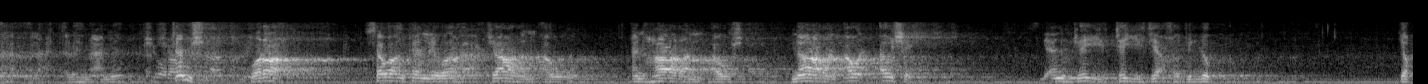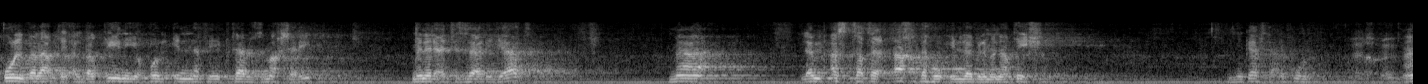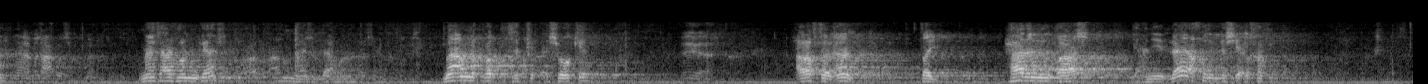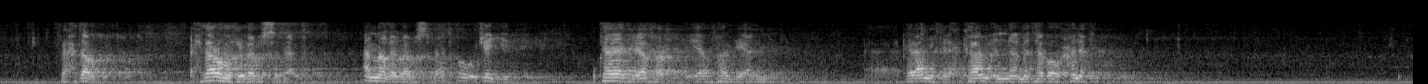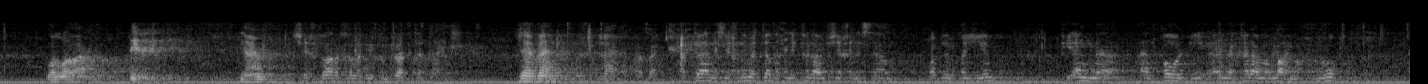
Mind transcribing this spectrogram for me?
البهيمة العمياء؟ تمشي وراء. سواء كان اللي وراها أحجارا أو أنهارا أو نارا أو, أو شيء. لأنه جيد جيد يأخذ باللب. يقول البلاقي البلقيني يقول إن في كتاب الزمخشري من الاعتزاليات ما لم أستطع أخذه إلا بالمناقيش. المنقاش تعرفونه أه؟ ما تعرفون المنقاش؟ ما عمرك بطة شوكة؟ عرفته الآن؟ طيب. هذا النقاش يعني لا يأخذ إلا الشيء الخفي. فاحذره احذره في باب الصفات. أما غير باب الصفات فهو جيد. وكذلك يظهر يظهر لي يعني كلامي في الأحكام أن مذهبه حنفي. والله أعلم. نعم. شيخ بارك الله فيكم. تركت. لا بأس لا حتى أنا شيخ لم يتضح لي كلام شيخ الإسلام وابن القيم. في أن القول بأن كلام الله مخلوق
